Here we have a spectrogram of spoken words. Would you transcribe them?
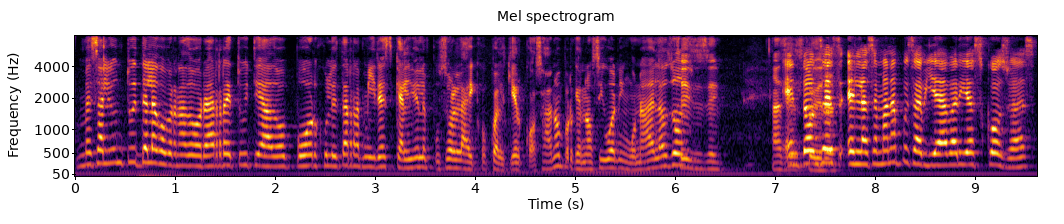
me salió un tuit de la gobernadora retuiteado por Julieta Ramírez que alguien le puso like o cualquier cosa, ¿no? Porque no sigo a ninguna de las dos. Sí, sí, sí. Así es, Entonces, en la semana pues había varias cosas,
